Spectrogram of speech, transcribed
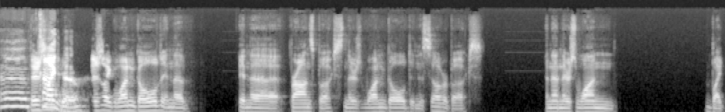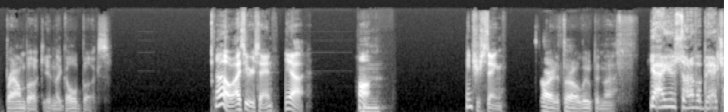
Uh, there's like of. there's like one gold in the in the bronze books, and there's one gold in the silver books, and then there's one like brown book in the gold books. Oh, I see what you're saying. Yeah. Huh. Mm. Interesting. Sorry to throw a loop in the. Yeah, you son of a bitch.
